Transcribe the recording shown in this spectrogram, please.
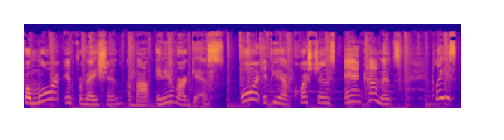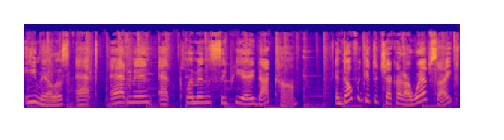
For more information about any of our guests, or if you have questions and comments, please email us at admin at PlemonsCPA.com. And don't forget to check out our website,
